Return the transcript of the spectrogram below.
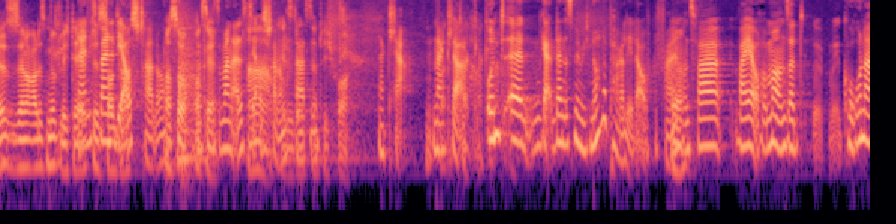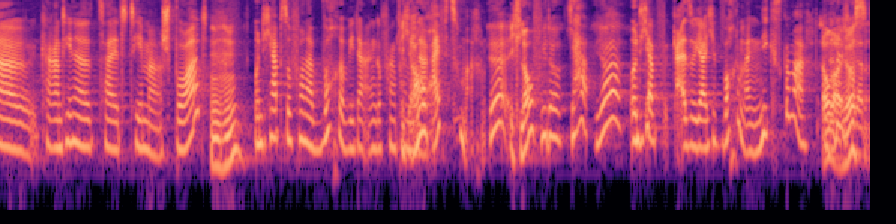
Es ist ja noch alles möglich. Der Nein, 11. ich meine die. Ausstrahlung. Ach so, okay. das waren alles die ah, Okay, Ausstrahlungsdaten. denkst natürlich vor. Na klar. Na Klar, klar. klar, klar. Und äh, dann ist mir nämlich noch eine Parallele aufgefallen. Ja. Und zwar war ja auch immer unser äh, Corona-Quarantänezeit Thema Sport. Und ich habe so vor einer Woche wieder angefangen, Mhm. Pamela auch. Reif zu machen. Ja, ich laufe wieder. Ja. Ja. Und ich habe, also ja, ich habe wochenlang nichts gemacht. Laura, hörst,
